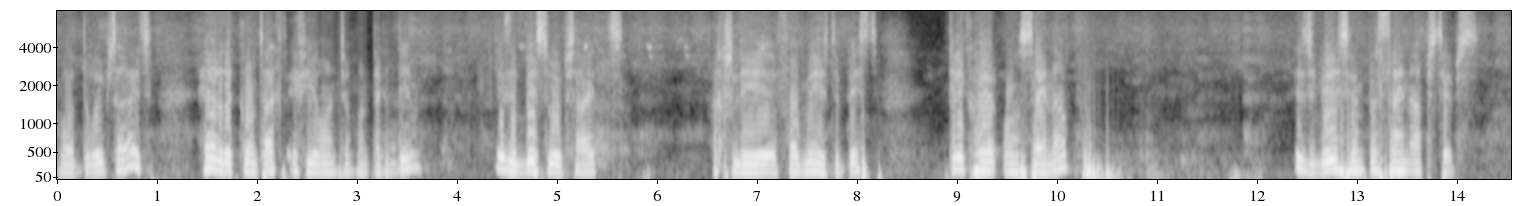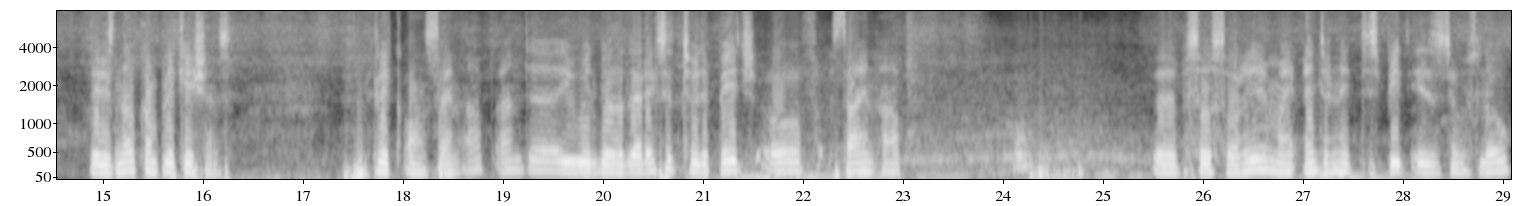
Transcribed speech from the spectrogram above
about the website. Here the contact if you want to contact them. Is the best website. Actually for me is the best. Click here on sign up. It's very simple sign up steps. There is no complications. Click on sign up and uh, you will be redirected to the page of sign up uh, so sorry my internet speed is so slow.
